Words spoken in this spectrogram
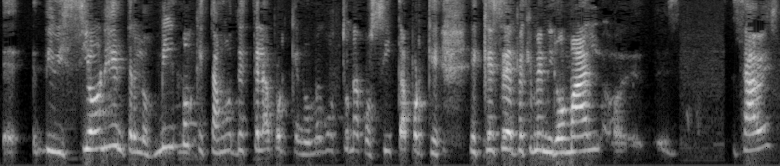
eh, divisiones entre los mismos que estamos de este lado porque no me gusta una cosita, porque es que ese después que me miró mal, ¿sabes?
